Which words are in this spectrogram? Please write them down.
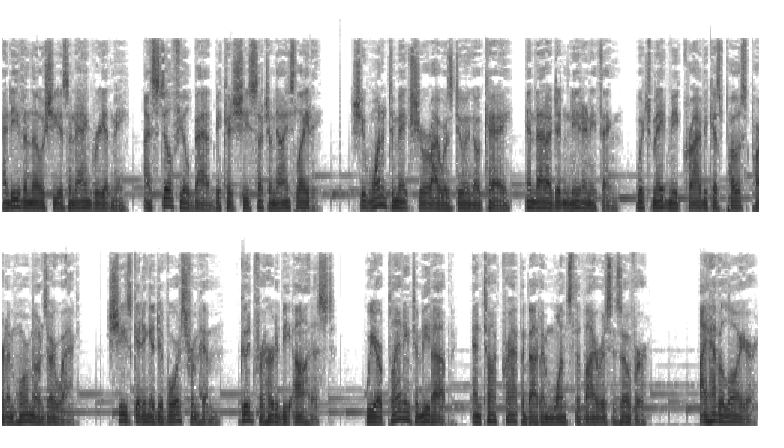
and even though she isn't angry at me, I still feel bad because she's such a nice lady. She wanted to make sure I was doing okay, and that I didn't need anything, which made me cry because postpartum hormones are whack. She's getting a divorce from him, good for her to be honest. We are planning to meet up, and talk crap about him once the virus is over. I have a lawyer,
